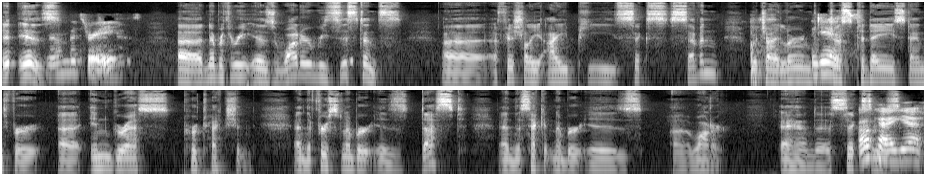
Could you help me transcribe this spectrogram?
it is. Number three. Uh, number three is water resistance. Uh, officially IP67, which I learned Yes. just today stands for uh, ingress protection. And the first number is dust, and the second number is uh, water. And uh, six Okay, is yeah.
